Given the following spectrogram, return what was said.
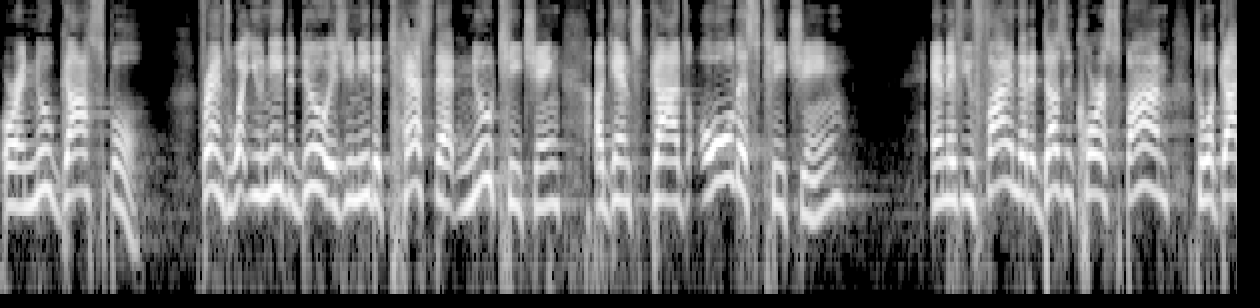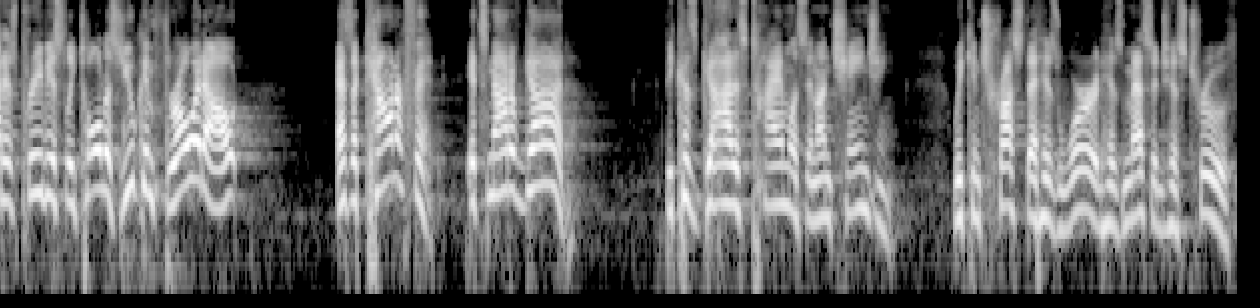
or a new gospel, friends, what you need to do is you need to test that new teaching against God's oldest teaching. And if you find that it doesn't correspond to what God has previously told us, you can throw it out as a counterfeit. It's not of God. Because God is timeless and unchanging. We can trust that His word, His message, His truth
